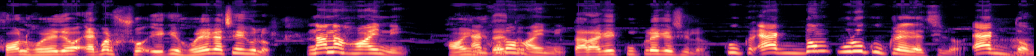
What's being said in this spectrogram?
ফল হয়ে যাওয়া একবার কি হয়ে গেছে এগুলো? না না হয়নি। হয়নি তাই হয়নি। তার আগে কুকড়ে গেছিল? একদম পুরো কুকড়ে গেছিল একদম।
